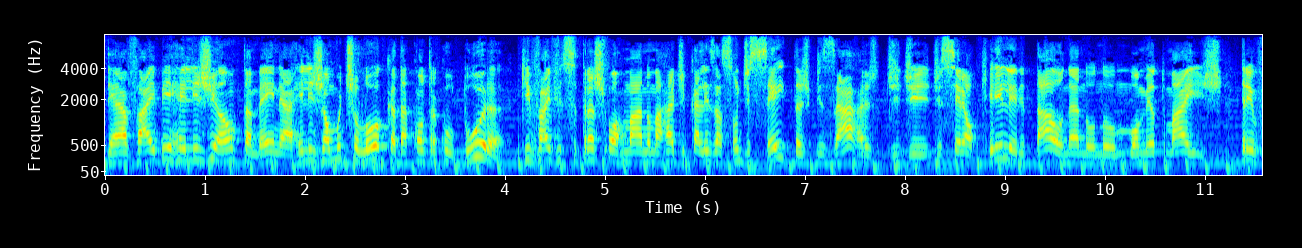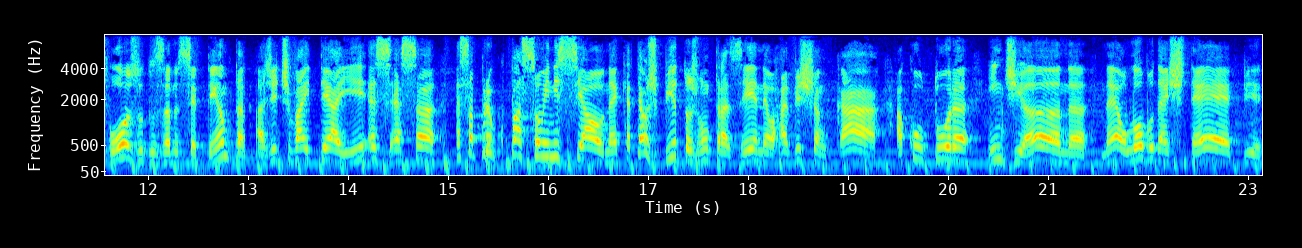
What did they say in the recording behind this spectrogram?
tem a vibe religião também, né? A religião muito louca da contracultura, que vai se transformar numa radicalização de seitas bizarras, de, de, de serial killer e tal, né? No, no momento mais trevoso dos anos 70, a gente vai ter aí essa, essa preocupação inicial, né? Que até os Beatles vão trazer, né? O Ravi Shankar, a cultura indiana, né? O Lobo da Steppe,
